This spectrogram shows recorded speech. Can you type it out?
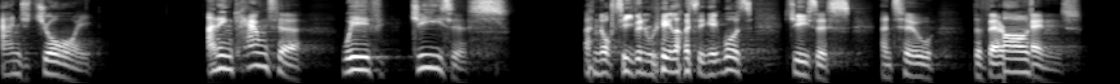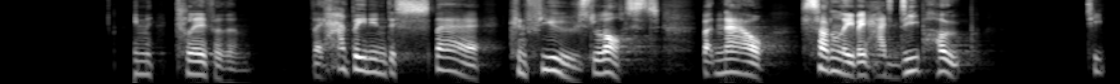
and joy. An encounter with Jesus and not even realizing it was Jesus until the very end. Came clear for them. They had been in despair, confused, lost, but now suddenly they had deep hope deep,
